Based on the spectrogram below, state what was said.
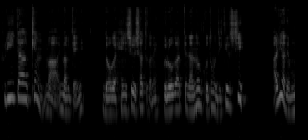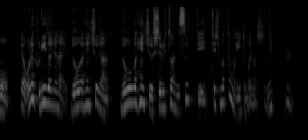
フリーター兼、まあ、今みたいにね動画編集者とかねブロガーって名乗ることもできるしあるいはねもういや俺フリーターじゃない動画編集者動画編集してる人なんですって言ってしまってもいいと思いますしね、うん、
